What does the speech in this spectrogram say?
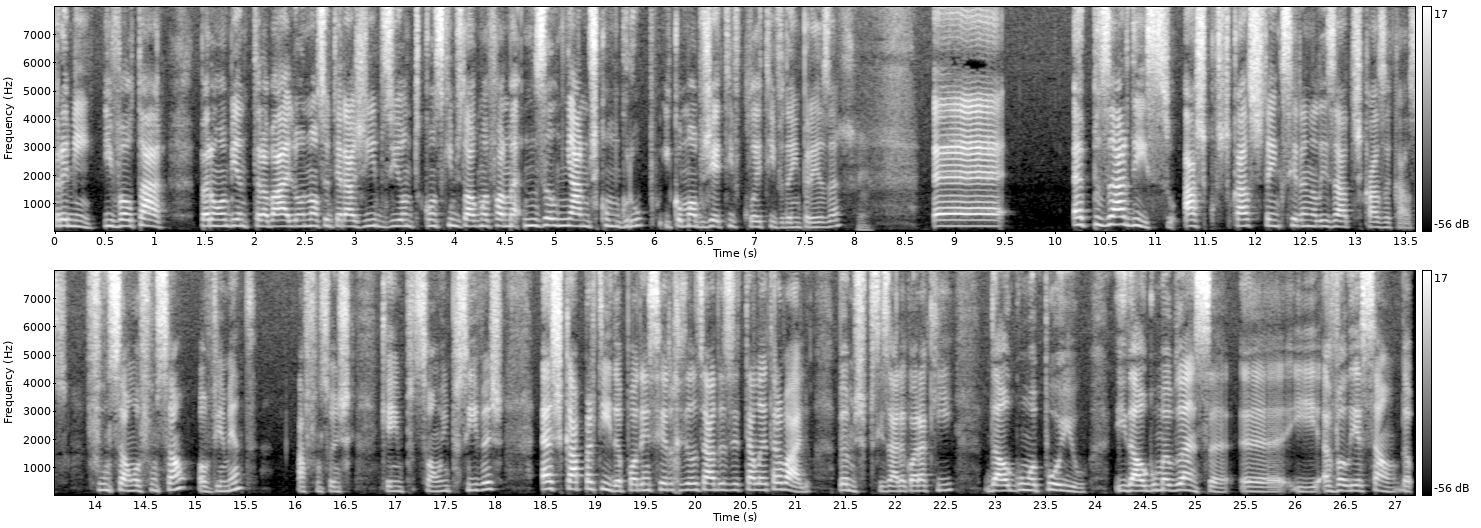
para mim, e voltar para um ambiente de trabalho onde nós interagimos e onde conseguimos, de alguma forma, nos alinharmos como grupo e como objetivo coletivo da empresa. Uh, Apesar disso, acho que os casos têm que ser analisados caso a caso. Função a função, obviamente, há funções que é são impossíveis, as que à partida podem ser realizadas em teletrabalho. Vamos precisar agora aqui de algum apoio e de alguma mudança uh, e avaliação de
